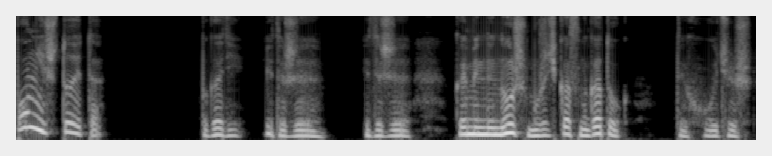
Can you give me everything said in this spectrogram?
помнишь, что это?» «Погоди, это же... это же каменный нож мужичка с ноготок. Ты хочешь...»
